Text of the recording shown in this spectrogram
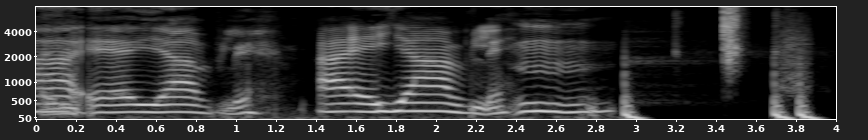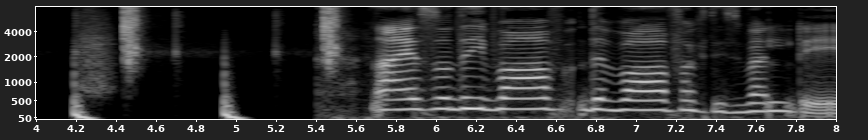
hei. Jeg er jævlig. Jeg er jævlig. Mm. Nei, så det var, det var faktisk veldig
